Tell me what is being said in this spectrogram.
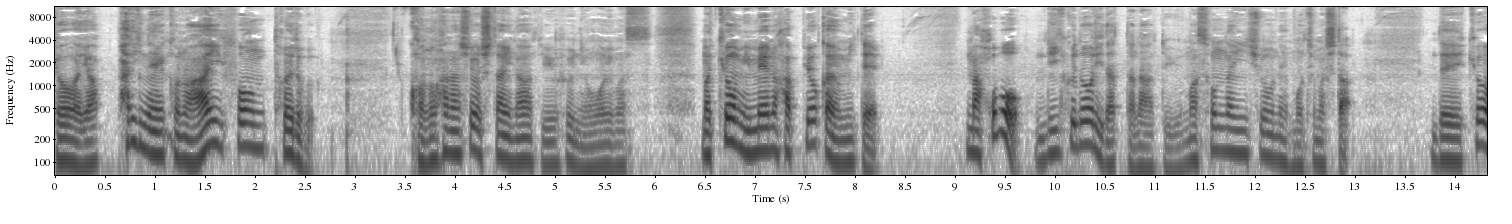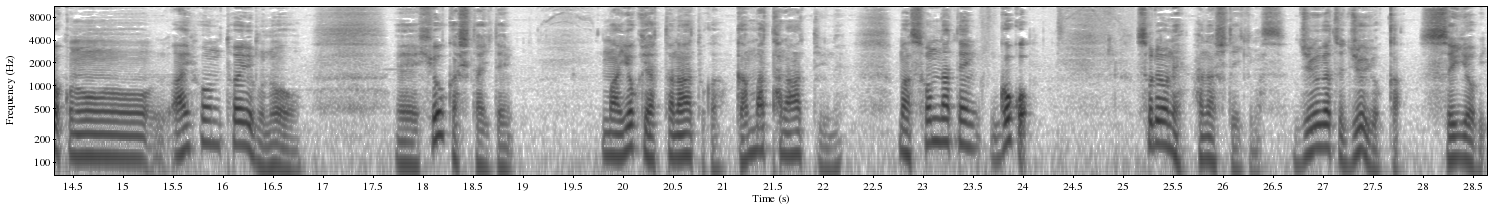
今日はやっぱりね、この iPhone12、この話をしたいなというふうに思います。まあ、今日未明の発表会を見て、まあ、ほぼリーク通りだったなという、まあ、そんな印象をね、持ちました。で、今日はこの iPhone12 の、えー、評価したい点、まあ、よくやったなとか、頑張ったなっていうね、まあ、そんな点5個、それをね、話していきます。10月14日、水曜日、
